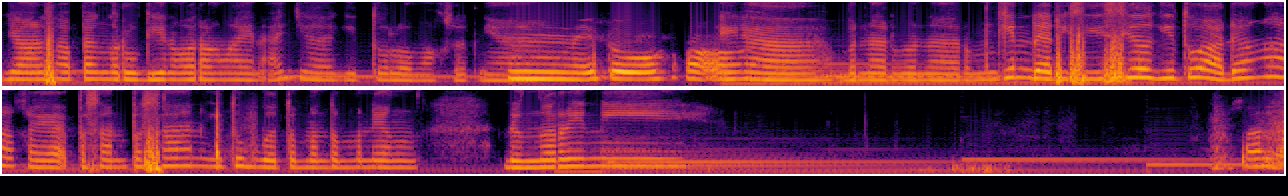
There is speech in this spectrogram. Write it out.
jangan sampai ngerugiin orang lain aja gitu loh maksudnya Hmm, itu. heeh. Iya, benar-benar. Mungkin dari Sisil gitu ada nggak kayak pesan-pesan gitu buat teman-teman yang denger ini? Sana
